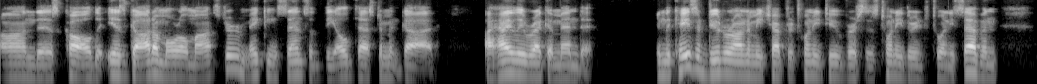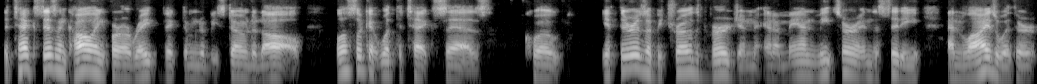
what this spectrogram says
on this called Is God a Moral Monster? Making Sense of the Old Testament God. I highly recommend it. In the case of Deuteronomy chapter 22, verses 23 to 27, the text isn't calling for a rape victim to be stoned at all. Let's look at what the text says. Quote, if there is a betrothed virgin, and a man meets her in the city and lies with her,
